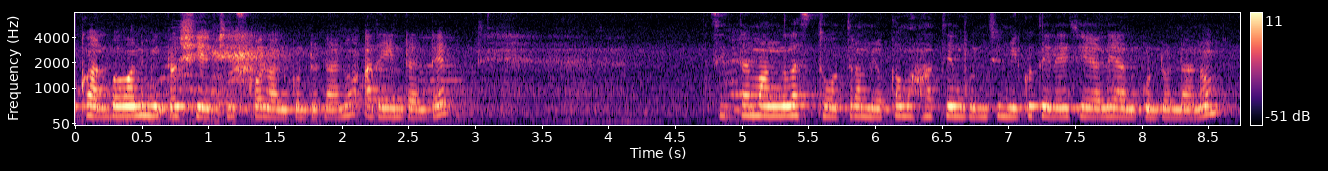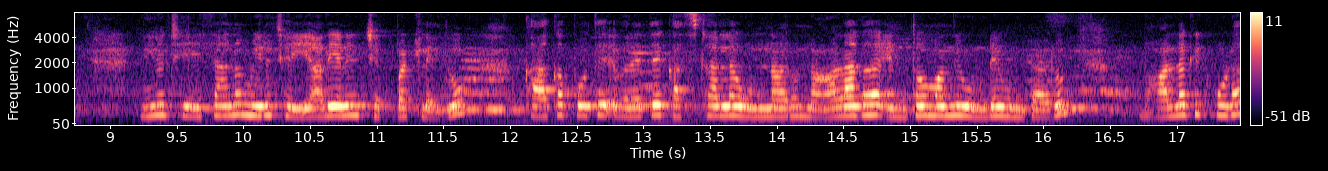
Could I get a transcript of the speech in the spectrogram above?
ఒక అనుభవాన్ని మీతో షేర్ చేసుకోవాలనుకుంటున్నాను. అదేంటంటే సిద్ధమంగళ స్తోత్రం యొక్క మహత్యం గురించి మీకు తెలియజేయాలి అనుకుంటున్నాను. నేను చేశాను మీరు చేయాలి అని చెప్పట్లేదు. కాకపోతే ఎవరైతే కష్టాల్లో ఉన్నారో నాలాగా ఎంతోమంది ఉండే ఉంటారు. వాళ్ళకి కూడా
